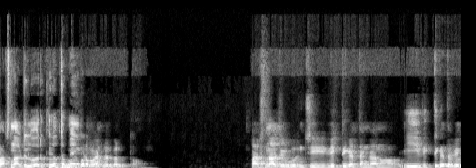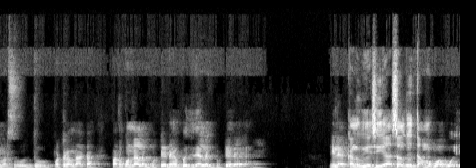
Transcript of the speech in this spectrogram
పర్సనాలిటీల వరకు వెళ్తే మేము కూడా మాట్లాడగలుగుతాం. పర్సనాలిటీల గురించి వ్యక్తిగతంగానో ఈ వ్యక్తిగత విమర్శలు వద్దు. పుట్టగల దాకా పదకొండు నెలలకు పుట్టారా పది నెలలకు పుట్టారా? ఈ లెక్క నువ్వు వేసి యాసాలు చూస్తే అమ్మ బాబోయ్.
